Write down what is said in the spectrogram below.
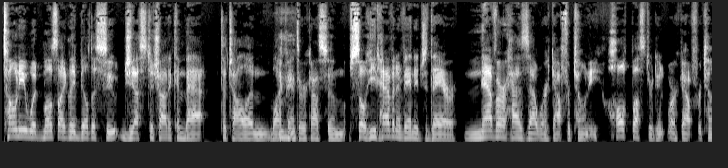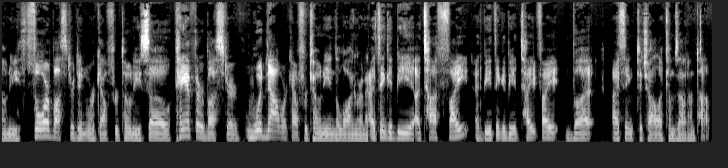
Tony would most likely build a suit just to try to combat T'Challa in Black Mhm. Panther costume. So he'd have an advantage there. Never has that worked out for Tony. Hulkbuster didn't work out for Tony. Thor Buster didn't work out for Tony. So Panther Buster would not work out for Tony in the long run. I think it'd be a tough fight. I'd be think it'd be a tight fight, but I think T'Challa comes out on top.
